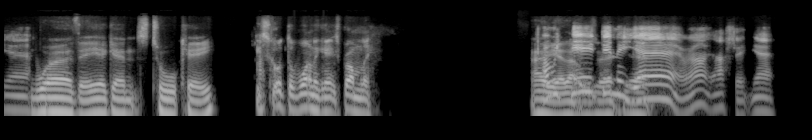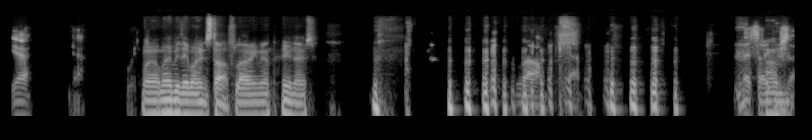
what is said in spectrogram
Yeah, Worthy against Torquay. He scored the one against Bromley. Oh, oh, yeah, that did, was didn't he? Yeah. right. That's it. Yeah, yeah. Yeah. Well, maybe they won't start flowing then. Who knows? Well, yeah. Let's hope Um, so.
